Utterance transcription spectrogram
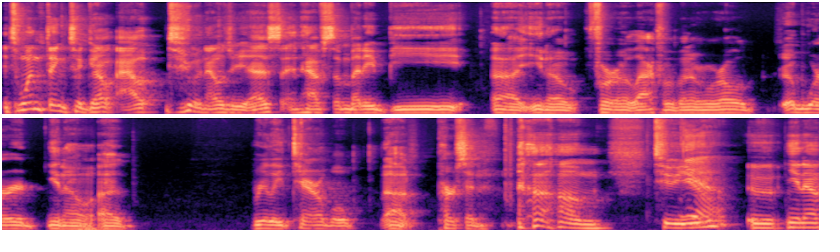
it's one thing to go out to an lgs and have somebody be uh you know for a lack of a better word a word you know a really terrible uh, person um, to you, Yeah. you know.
